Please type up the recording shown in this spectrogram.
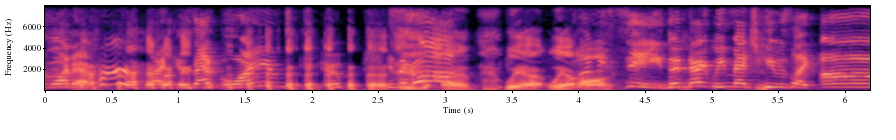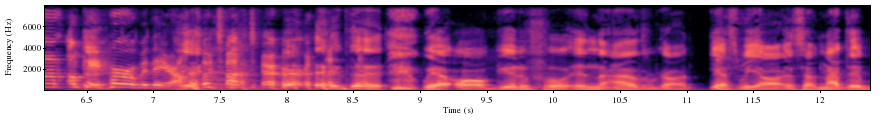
I'm whatever. Like, is that who I am to you? He's like, oh, Uh, we are we are let all me see. The night we met, he was like, um, okay, her over there. I'll go talk to her. we are all beautiful in the eyes of God. Yes, we are. And so not to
